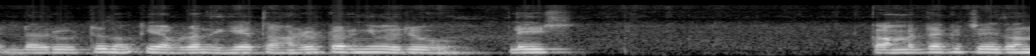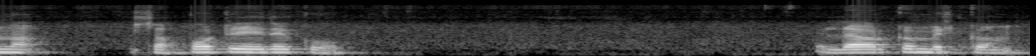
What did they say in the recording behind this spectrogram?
എല്ലാവരും ഇട്ട് നോക്കി. അവിടെ നിൽക്കുക താഴോട്ട് ഇറങ്ങി വരുമോ പ്ലീസ് കമന്റൊക്കെ ചെയ്തൊന്ന് സപ്പോർട്ട് ചെയ്തേക്കൂ. എല്ലാവർക്കും വെൽക്കം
